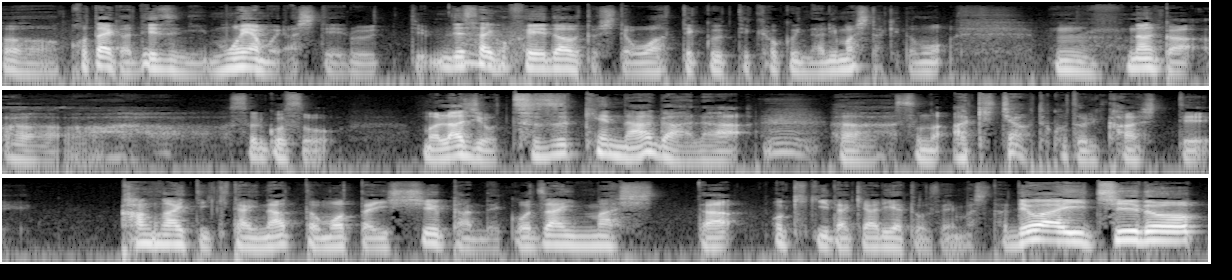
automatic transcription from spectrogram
うん答えが出ずにもやもやしているっていう。で、最後フェードアウトして終わっていくっていう曲になりましたけども、うん、なんか、それこそ、まあ、ラジオ続けながら、あーその飽きちゃうってことに関して考えていきたいなと思った一週間でございました。お聞きいただきありがとうございました。では一度、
